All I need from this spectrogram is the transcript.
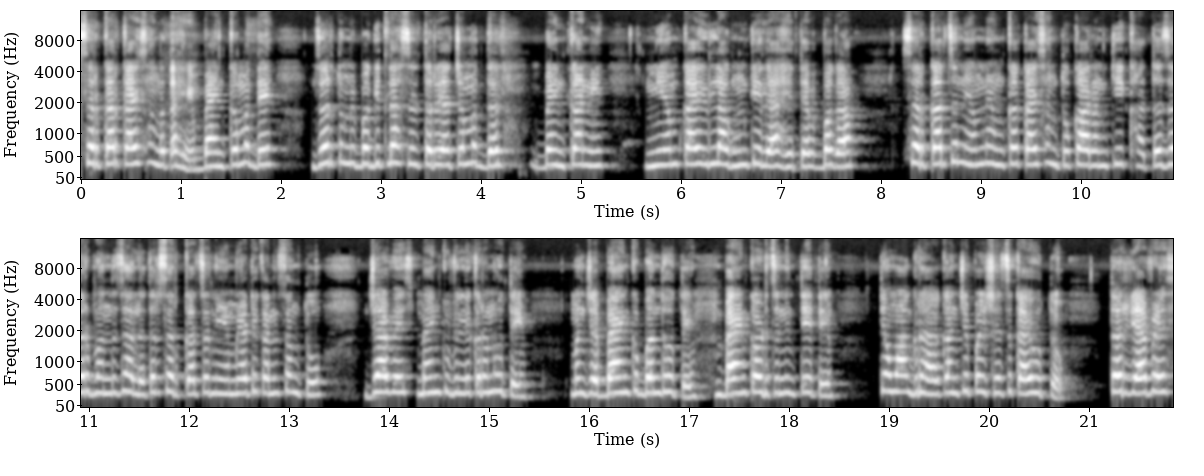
सरकार काय सांगत आहे? बँकेमध्ये जर तुम्ही बघितलं असेल तर याच्याबद्दल बँकांनी नियम काय लागू केले आहे ते बघा. सरकारचा नियम नेमका काय सांगतो? कारण की खातं जर बंद झालं तर सरकारचा नियम या ठिकाणी सांगतो ज्यावेळेस बँक विलीकरण होते म्हणजे बँक बंद होते बँक अडचणीत येते तेव्हा ग्राहकांचे पैशाचं काय होतं? तर यावेळेस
